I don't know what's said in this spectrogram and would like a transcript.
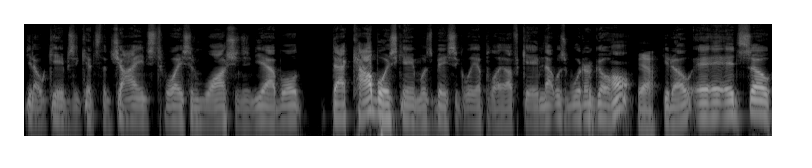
you know, games against the Giants twice in Washington. Yeah, well, that Cowboys game was basically a playoff game. That was win or go home. Yeah. You know, and, and so,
